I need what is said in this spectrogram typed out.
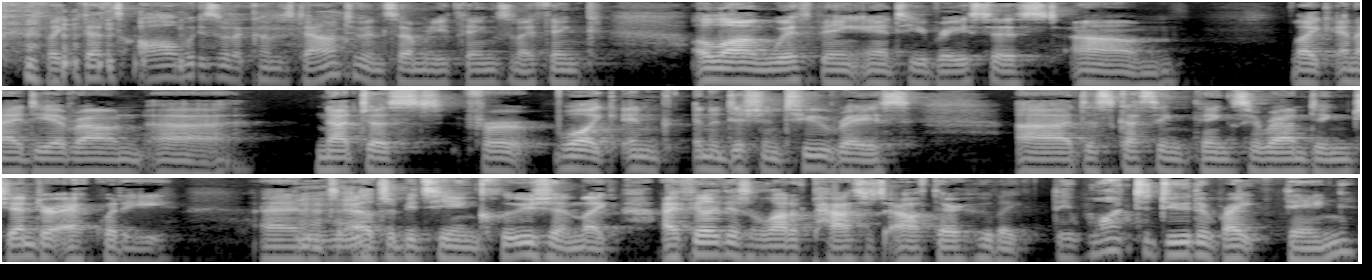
like that's always what it comes down to in so many things and i think along with being anti-racist um, like an idea around uh, not just for well like in, in addition to race uh, discussing things surrounding gender equity and mm-hmm. lgbt inclusion like i feel like there's a lot of pastors out there who like they want to do the right thing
